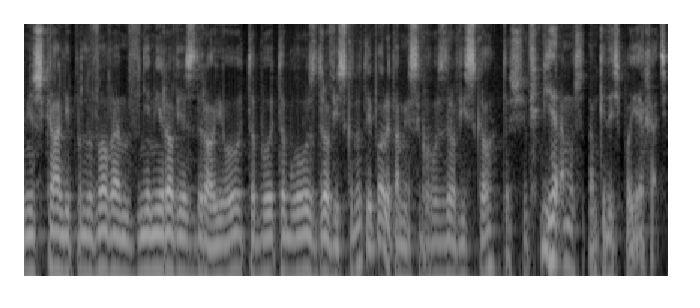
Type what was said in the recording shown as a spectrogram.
mieszkali pod Lwowem w Niemirowie Zdroju, to było, to było uzdrowisko. Do tej pory tam jest chyba uzdrowisko, to się wybiera, muszę tam kiedyś pojechać.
